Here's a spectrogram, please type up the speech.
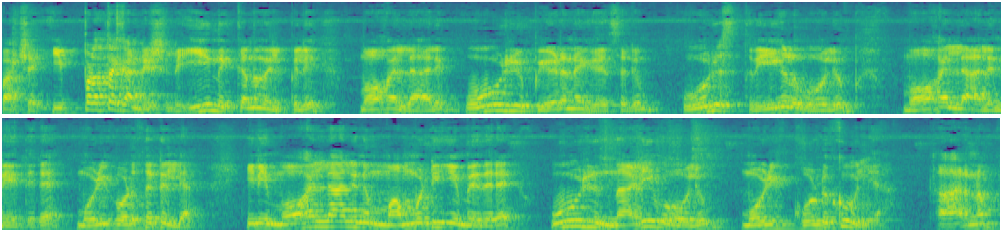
പക്ഷേ ഇപ്പോഴത്തെ കണ്ടീഷനിൽ ഈ നിൽക്കുന്ന നിൽപ്പിൽ മോഹൻലാൽ ഒരു പീഡന കേസിലും ഒരു സ്ത്രീകൾ പോലും മോഹൻലാലിനെതിരെ മൊഴി കൊടുത്തിട്ടില്ല. ഇനി മോഹൻലാലിനും മമ്മൂട്ടിക്കുമെതിരെ ഒരു നടി പോലും മൊഴി കൊടുക്കൂല കാരണം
